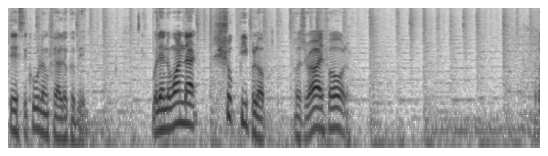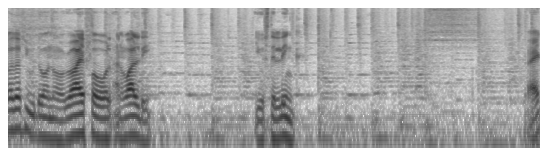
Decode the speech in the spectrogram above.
things to cool down for a little bit. But then the one that shook people up was Fowl. For those of you who don't know, Fowl and Waldy used the link. Right?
